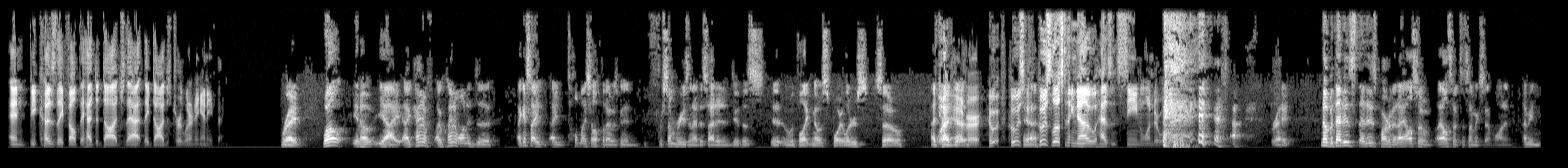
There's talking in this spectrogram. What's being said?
and because they felt they had to dodge that, they dodged her learning anything. Right. Well, you know, yeah, I, I kind of, I kind of wanted to. I guess I, I told myself that I was going to. For some reason, I decided to do this uh, with like no spoilers. So I tried to. Whatever. Who, who's Yeah. who's listening now who hasn't seen Wonder Woman? right. No, but that is that is part of it. I also I also to some extent wanted. I mean,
